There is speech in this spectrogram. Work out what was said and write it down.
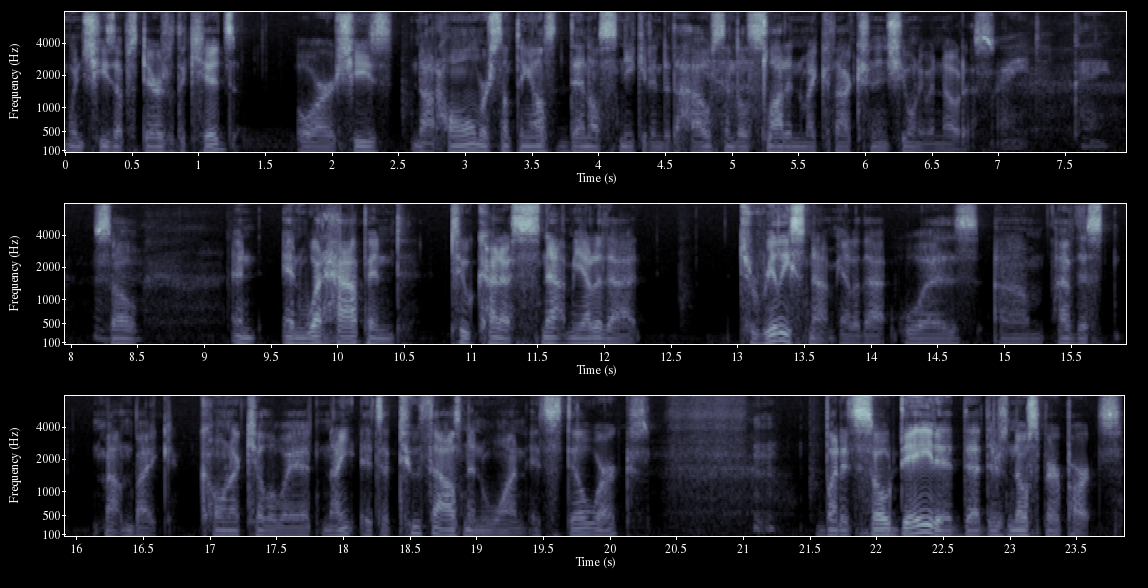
when she's upstairs with the kids or she's not home or something else, then I'll sneak it into the house and it'll slot into my collection and she won't even notice. Right. Okay. So, and and what happened to kind of snap me out of that, to really snap me out of that was um, I have this mountain bike, Kona Kilauea. at Night, it's a 2001. It still works, but it's so dated that there's no spare parts.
